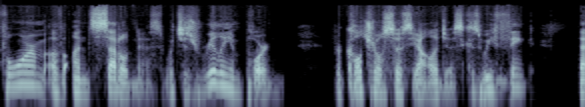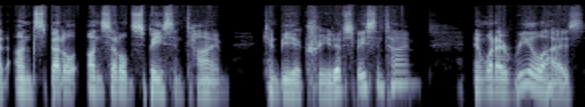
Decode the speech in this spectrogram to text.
form of unsettledness, which is really important for cultural sociologists because we think that unsettled, unsettled space and time can be a creative space and time. And what I realized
